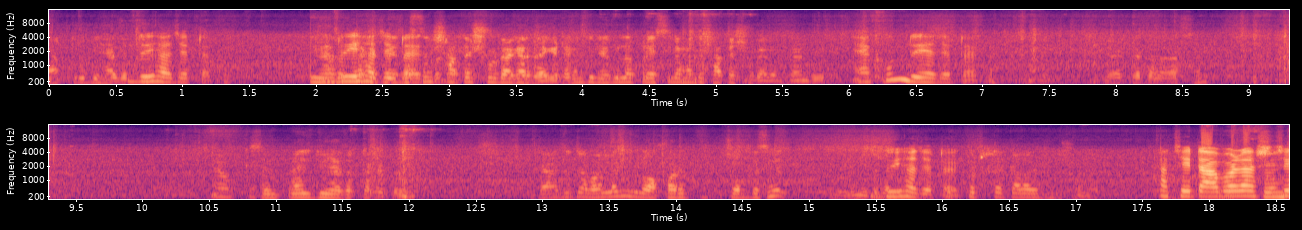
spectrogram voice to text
মাত্র দুই হাজার দুই হাজার টাকা। দুই হাজার টাকা। সাতাশশো টাকার ব্যাগ এটা কিন্তু রেগুলার প্রাইস ছিল আমাদের সাতাশশো টাকা ব্র্যান্ডের এখন দুই হাজার টাকা। একটা কালার আছে। ওকে সেম প্রাইস দুই হাজার টাকা করে। যা যেটা ভালো লাগে অফারে চলতেছে দুই। হাজার টাকা। প্রত্যেকটা কালার কিন্তু সুন্দর। আচ্ছা এটা আবার আসছে।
